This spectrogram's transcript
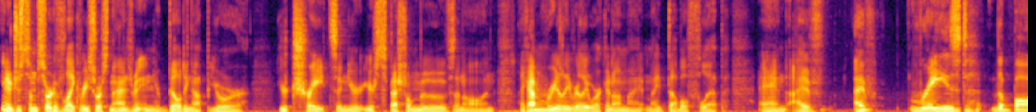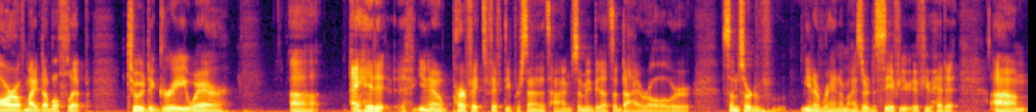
you know, just some sort of like resource management and you're building up your your traits and your your special moves and all and like I'm really really working on my my double flip and I've I've raised the bar of my double flip to a degree where uh, I hit it, you know, perfect 50% of the time. So maybe that's a die roll or some sort of, you know, randomizer to see if you if you hit it. Um,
